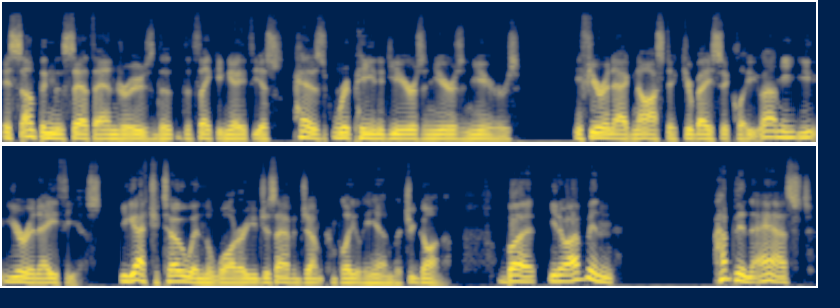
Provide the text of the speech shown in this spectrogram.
It's something that Seth Andrews, the, the thinking atheist, has repeated years and years and years. If you're an agnostic, you're basically, I mean, you, you're an atheist. You got your toe in the water. You just haven't jumped completely in, but you're gonna. But you know, I've been, I've been asked,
